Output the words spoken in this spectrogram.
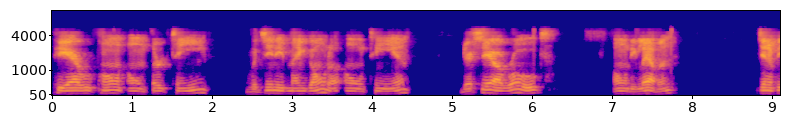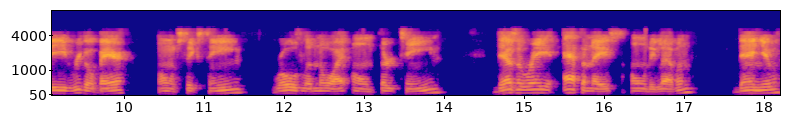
Pierre Roupon owned 13. Virginia Mangona owned 10. Dershell Rogues owned 11. Genevieve Rigobert owned 16. Rose Lenoy owned 13. Desiree Athanase owned 11. Daniel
